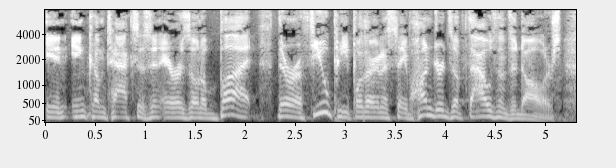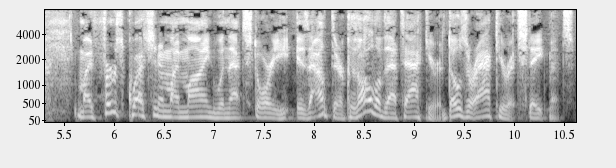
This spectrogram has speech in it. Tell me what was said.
in income taxes in Arizona, but there are a few people that are going to save hundreds of thousands of dollars. My first question in my mind when that story is out there, because all of that's accurate. Those those are accurate statements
